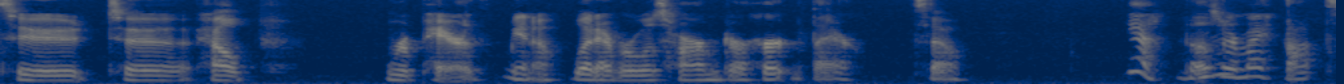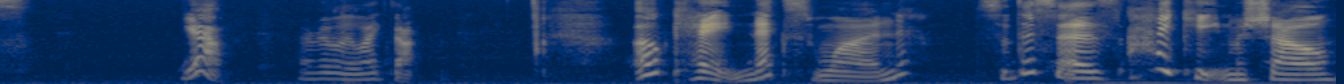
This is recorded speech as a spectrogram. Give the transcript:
to to help repair, you know, whatever was harmed or hurt there. So, yeah, those are my thoughts. Yeah, I really like that. Okay, next one. So this says, "Hi, Kate and Michelle.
